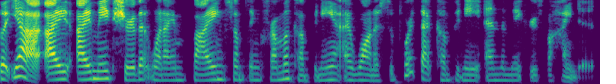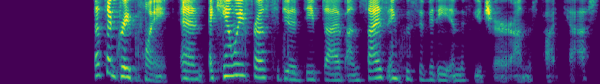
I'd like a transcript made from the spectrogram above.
but yeah, I, I make sure that when I'm buying something from a company, I want to support that company and the makers behind it. That's a great point. And I can't wait for us to do a deep dive on size inclusivity in the future on this podcast.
